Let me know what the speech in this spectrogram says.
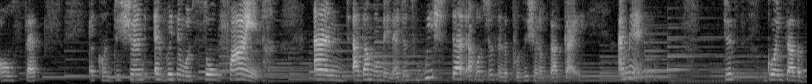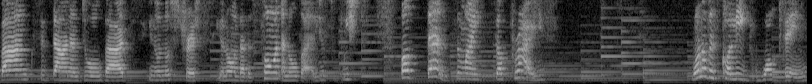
all set, air conditioned, everything was so fine. And at that moment, I just wished that I was just in the position of that guy. I mean, just go inside the bank, sit down and do all that, you know, no stress, you know, under the sun and all that. I just wished. But then, to my surprise, one of his colleagues walked in,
